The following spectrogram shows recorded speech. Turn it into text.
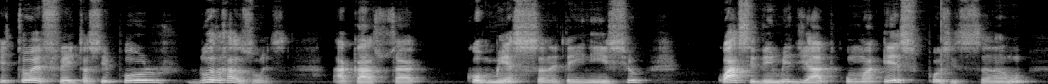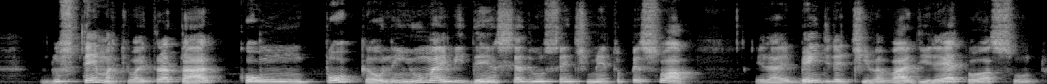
Isto é feito assim por duas razões. A carta começa, né, tem início, quase de imediato, com uma exposição dos temas que vai tratar, com pouca ou nenhuma evidência de um sentimento pessoal. Ela é bem diretiva, vai direto ao assunto.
